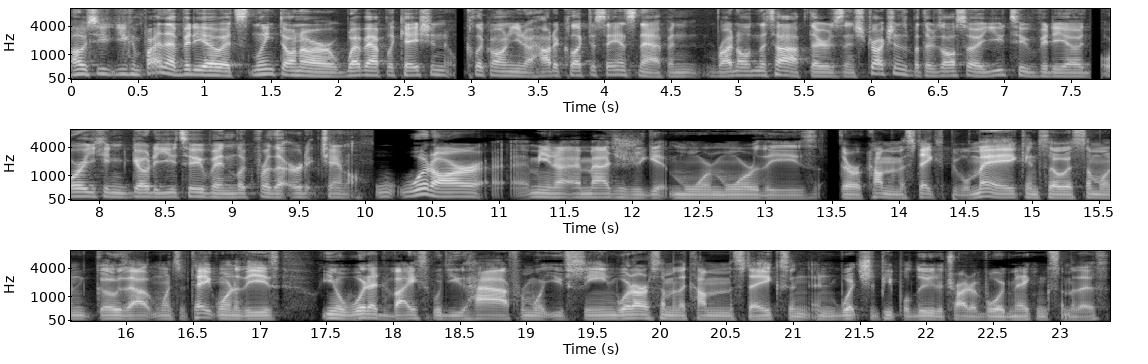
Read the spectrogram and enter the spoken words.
Oh, so you can find that video. It's linked on our web application. Click on, you know, how to collect a sand snap, and right on the top there's instructions, but there's also a YouTube video, or you can go to YouTube and look for the ERDC channel. What are, I mean, I imagine you get more and more of these. There are common mistakes people make, and so if someone goes out and wants to take one of these, you know, what advice would you have from what you've seen? What are some of the common mistakes and, and what should people do to try to avoid making some of those?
